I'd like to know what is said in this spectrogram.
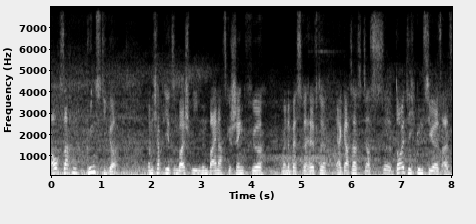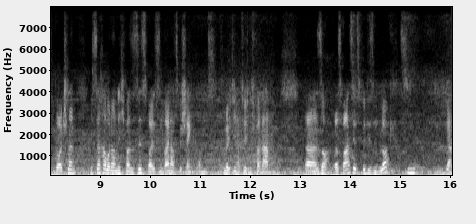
auch Sachen günstiger. Und ich habe hier zum Beispiel ein Weihnachtsgeschenk für meine bessere Hälfte ergattert, das äh, deutlich günstiger ist als in Deutschland. Ich sage aber noch nicht, was es ist, weil es ein Weihnachtsgeschenk und das möchte ich natürlich nicht verraten. Äh, so, das war es jetzt für diesen Vlog zu ja,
